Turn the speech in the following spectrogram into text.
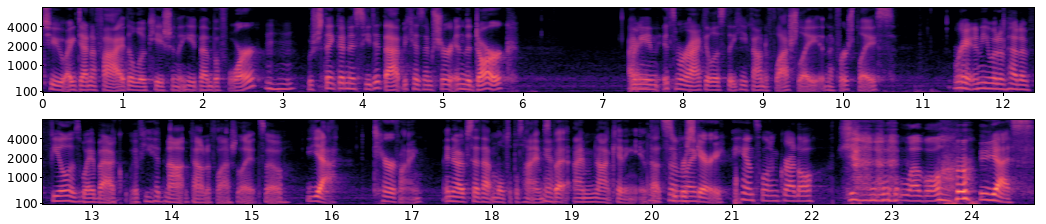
to identify the location that he had been before. Mm-hmm. Which thank goodness he did that because I'm sure in the dark. I mean, it's miraculous that he found a flashlight in the first place. Right, and he would have had to feel his way back if he had not found a flashlight. So Yeah, terrifying. I know I've said that multiple times, Yeah. but I'm not kidding you. That's, some, super like, scary. Hansel and Gretel Yeah. level. Yes.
